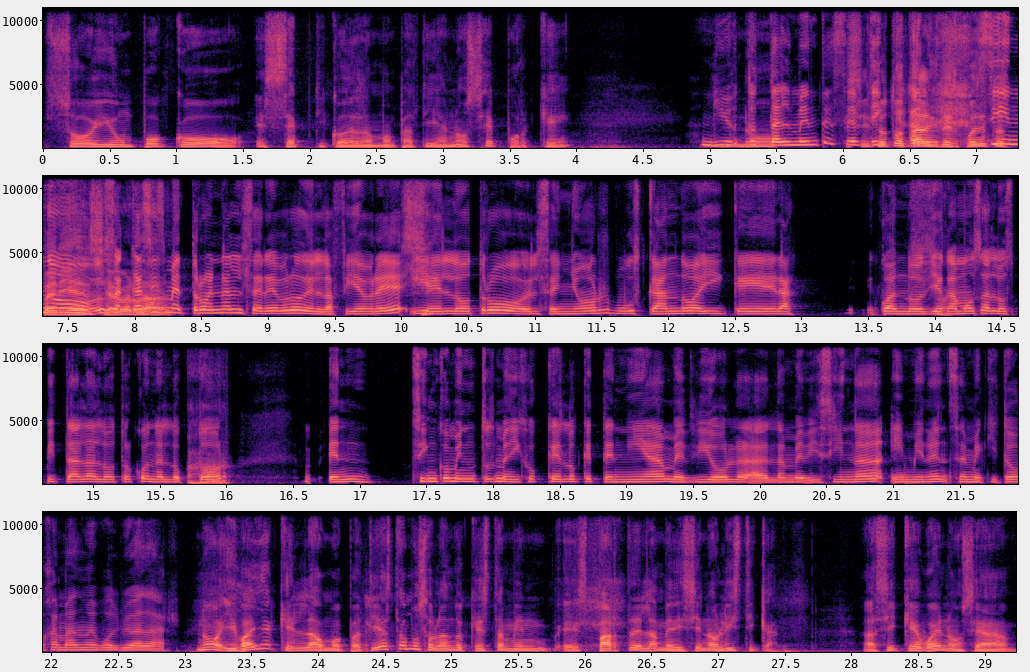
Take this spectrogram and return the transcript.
soy un poco escéptico de la homeopatía, no sé por qué. Yo No. totalmente Sí, escéptica. tú total, después de tu Sí, no, experiencia, o sea, ¿verdad? casi me truena el cerebro de la fiebre Sí. y el otro, el señor, buscando ahí qué era. Cuando Exacto. llegamos al hospital, al otro con el doctor, en cinco minutos me dijo qué es lo que tenía, me dio la, la medicina y miren, se me quitó, jamás me volvió a dar. No, y vaya que la homeopatía estamos hablando que es también, es parte de la medicina holística. Así que bueno, o sea,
